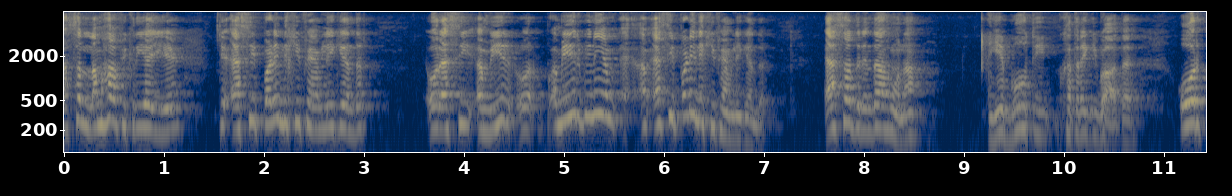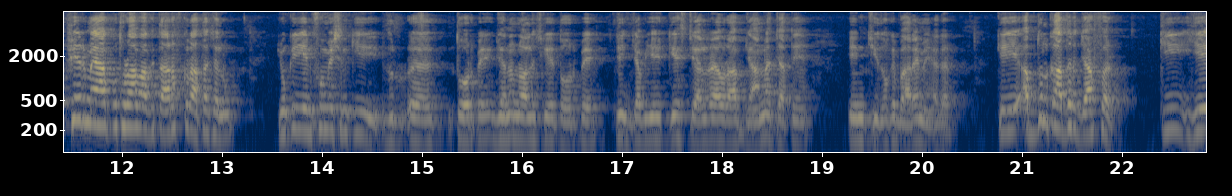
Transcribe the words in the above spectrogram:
असल लम्हा फिक्रिया ये है कि ऐसी पढ़ी लिखी फैमिली के अंदर और ऐसी अमीर और अमीर भी नहीं ऐसी पढ़ी लिखी फैमिली के अंदर। ऐसा दरिंदा होना, ये बहुत ही ख़तरे की बात है। और फिर मैं आपको थोड़ा आगे तारफ़ कराता चलूँ, क्योंकि ये इन्फॉर्मेशन की तौर पे जनरल नॉलेज के तौर पे, कि जब ये केस चल रहा है और आप जानना चाहते हैं इन चीज़ों के बारे में अगर, कि ये अब्दुल कादर जाफ़र की ये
